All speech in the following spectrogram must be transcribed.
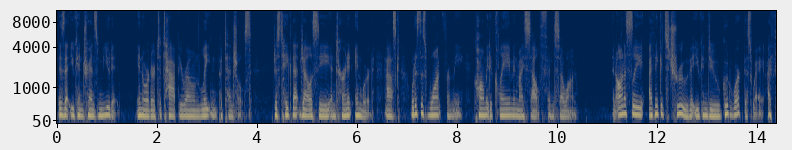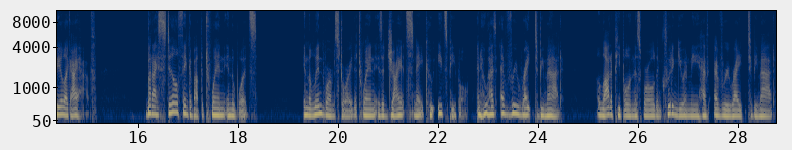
is that you can transmute it in order to tap your own latent potentials. Just take that jealousy and turn it inward. Ask, what does this want from me? Call me to claim in myself, and so on. And honestly, I think it's true that you can do good work this way. I feel like I have. But I still think about the twin in the woods. In the Lindworm story, the twin is a giant snake who eats people and who has every right to be mad. A lot of people in this world, including you and me, have every right to be mad.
